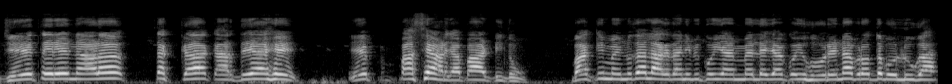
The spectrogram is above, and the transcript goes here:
ਜੇ ਤੇਰੇ ਨਾਲ ਧੱਕਾ ਕਰਦੇ ਆ ਇਹ ਇਹ ਪਾਸੇ ਹਟ ਜਾ ਪਾਰਟੀ ਤੋਂ। ਬਾਕੀ ਮੈਨੂੰ ਤਾਂ ਲੱਗਦਾ ਨਹੀਂ ਵੀ ਕੋਈ ਐਮਐਲਏ ਜਾਂ ਕੋਈ ਹੋਰ ਇਹਨਾਂ ਵਿਰੁੱਧ ਬੋਲੂਗਾ।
